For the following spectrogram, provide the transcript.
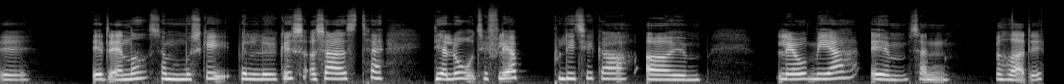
øh, et andet, som måske vil lykkes, og så også tage dialog til flere politikere og øhm, lave mere øhm, sådan, hvad hedder det,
